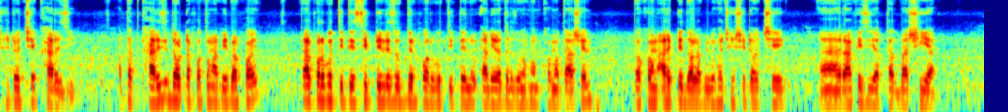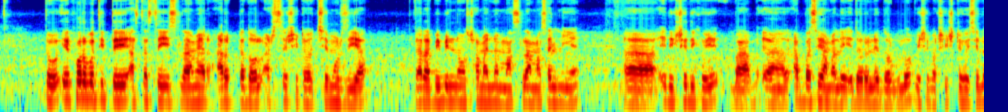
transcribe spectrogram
সেটা হচ্ছে খারেজি। অর্থাৎ খারেজি দলটা প্রথম আবির্ভাব হয় তার পরবর্তীতে সেপ্টেম্বর যুদ্ধের পরবর্তীতে আলী রাদুল যখন ক্ষমতা আসেন। তখন আরেকটি দল আবির্ভাব হয়েছে, সেটা হচ্ছে রাফিজি অর্থাৎ বা শিয়া। তো এর পরবর্তীতে আস্তে আস্তে ইসলামের আরেকটা দল আসছে, সেটা হচ্ছে মুরজিয়া। তারা বিভিন্ন সামান্য মাসলা, মাসাইল নিয়ে এদিক সেদিক হয়ে বা আব্বাসী আমালে এ ধরনের দলগুলো বেশিরভাগ সৃষ্টি হয়েছিল।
